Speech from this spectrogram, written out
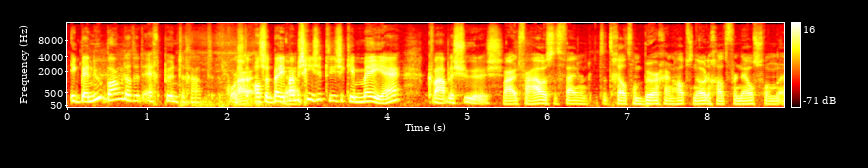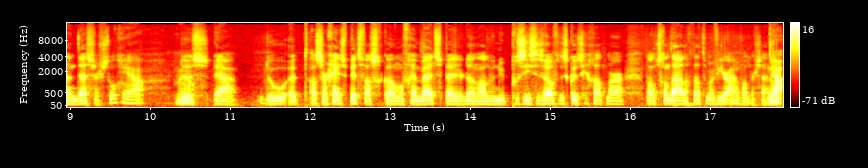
ik ben nu bang dat het echt punten gaat kosten. Maar- als het mee, ja. Maar misschien zit het eens een keer mee, hè, qua blessures. Maar het verhaal is dat Feyenoord het geld van Burger en Haps nodig had voor Nelson en Dessers, toch? Ja. Ja. Dus ja, doe het, als er geen spits was gekomen of geen buitenspeler, dan hadden we nu precies dezelfde discussie gehad. Maar dan schandalig dat er maar vier aanvallers zijn. Ja.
